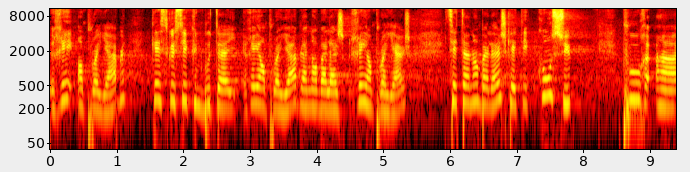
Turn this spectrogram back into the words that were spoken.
réemployable. Qu'est-ce que c'est qu'une bouteille réemployable, un emballage réemployage c'est un emballage qui a été conçu pour euh,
